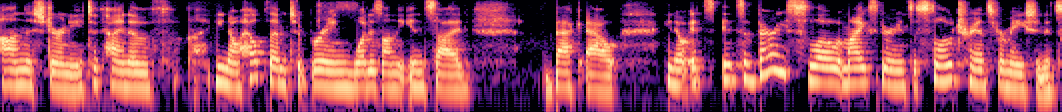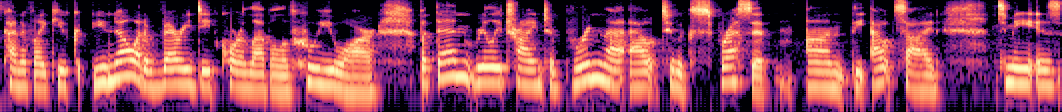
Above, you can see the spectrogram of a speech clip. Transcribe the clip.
on this journey to kind of, you know, help them to bring what is on the inside back out, you know it's it's a very slow in my experience a slow transformation. It's kind of like you you know at a very deep core level of who you are but then really trying to bring that out to express it on the outside to me is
